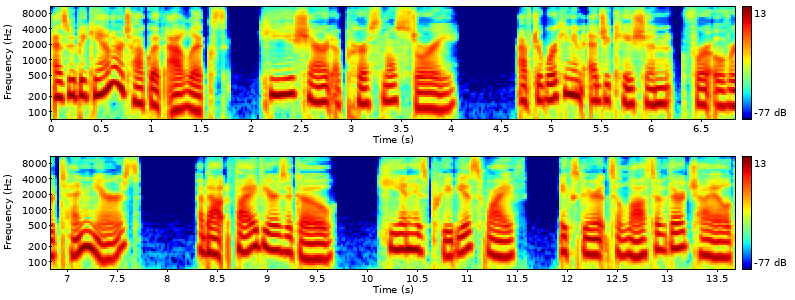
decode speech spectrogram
As we began our talk with Alex, he shared a personal story. After working in education for over 10 years, about five years ago, he and his previous wife experienced a loss of their child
